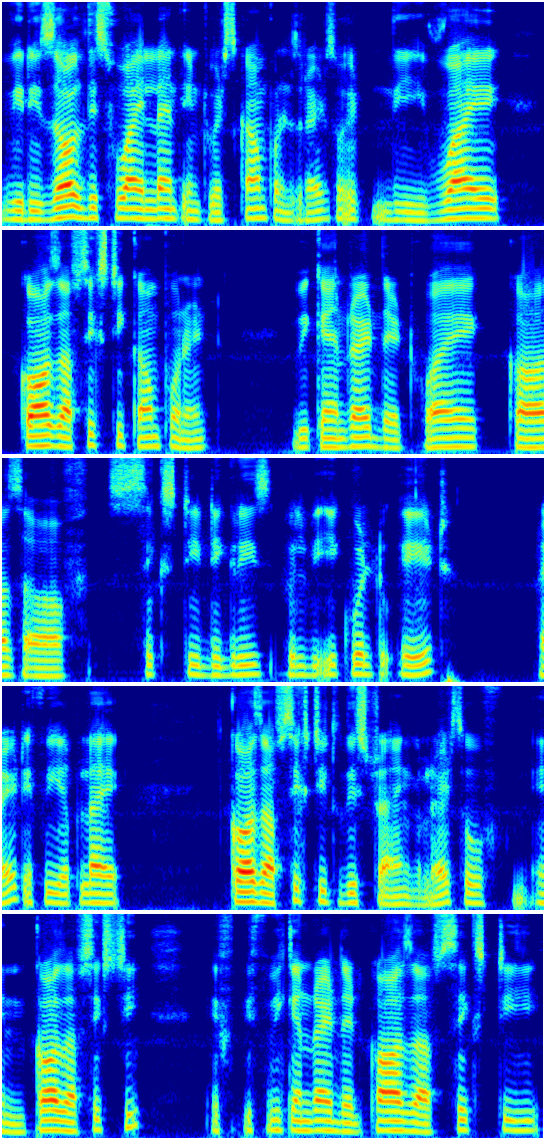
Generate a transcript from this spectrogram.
we resolve this y length into its components right? So it the y cos of 60 component we can write that y cos of 60 degrees will be equal to 8 right? If we apply cos of 60 to this triangle right? So in cos of 60 if, if we can write that cos of 60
